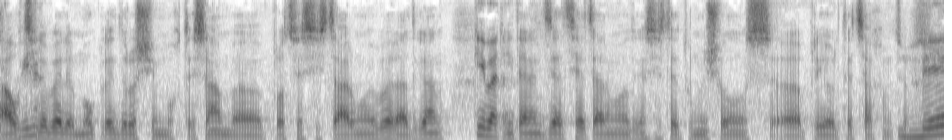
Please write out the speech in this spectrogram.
აუცილებელია მოკლე დროში მოხდეს ამ პროცესის წარმოება, რადგან ინტერნეტიზაცია წარმოადგენს ესეთ უმნიშვნელოს პრიორიტეტს სახელმწიფოს. მე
